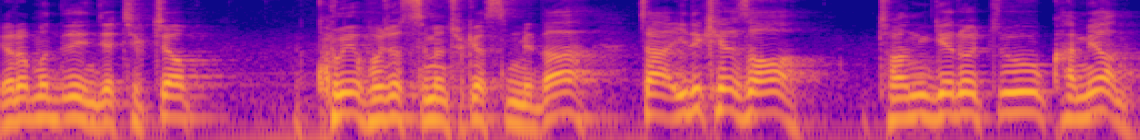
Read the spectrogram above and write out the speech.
여러분들이 이제 직접 구해 보셨으면 좋겠습니다. 자, 이렇게 해서 전개를 쭉 하면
